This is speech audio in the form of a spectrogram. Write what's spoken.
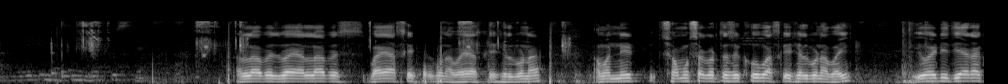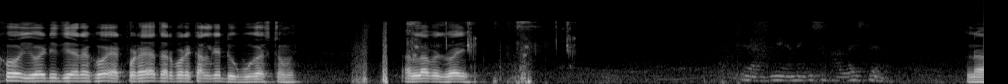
আপনারা কি মেসেজ ইনভাইট করছেন? আল্লাহ হাফেজ ভাই আল্লাহ হাফেজ। ভাই আজকে খেলব না ভাই আজকে খেলব না। আমার নেট সমস্যা করতেছে খুব আজকে খেলব না ভাই। ইউআইডি দিয়ে রাখো ইউআইডি দিয়ে রাখো অ্যাড পাঠায় তারপরে কালকে ঢুকবো কাস্টমে আল্লাহ হাফেজ ভাই। না।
